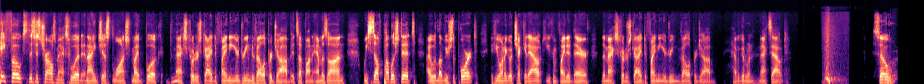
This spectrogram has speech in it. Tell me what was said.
Hey, folks, this is Charles Max Wood, and I just launched my book, The Max Coder's Guide to Finding Your Dream Developer Job. It's up on Amazon. We self published it. I would love your support. If you want to go check it out, you can find it there The Max Coder's Guide to Finding Your Dream Developer Job. Have a good one. Max out. So,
